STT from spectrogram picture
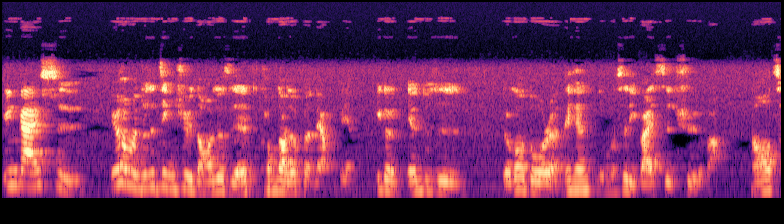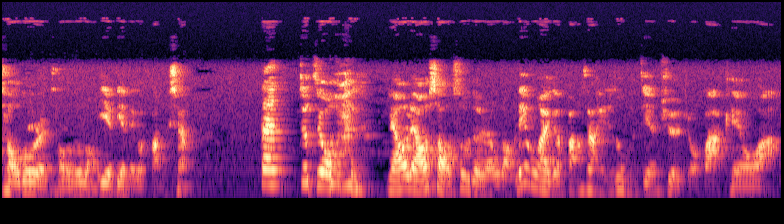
应该是，因为他们就是进去，然后就直接通道就分两边，一个边就是有够多人。那天我们是礼拜四去的吧？然后超多人，超多都往夜店那个方向，但就只有我们 寥寥少数的人往另外一个方向，也就是我们今天去的酒吧 K O R。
